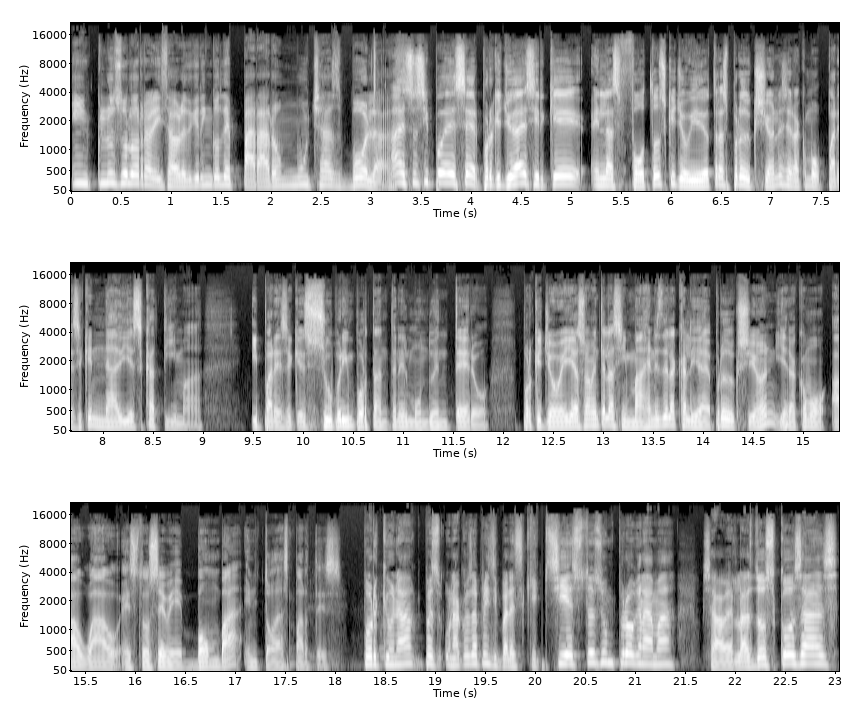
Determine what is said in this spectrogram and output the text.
incluso los realizadores gringos le pararon muchas bolas. Ah, eso sí puede ser, porque yo iba a decir que en las fotos que yo vi de otras producciones era como, parece que nadie escatima y parece que es súper importante en el mundo entero, porque yo veía solamente las imágenes de la calidad de producción y era como, ah, wow, esto se ve bomba en todas partes. Porque una, pues una cosa principal es que si esto es un programa, o sea, a ver, las dos cosas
